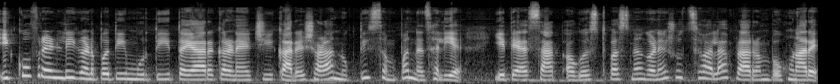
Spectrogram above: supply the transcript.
इको फ्रेंडली गणपती मूर्ती तयार करण्याची कार्यशाळा नुकतीच संपन्न झाली आहे येत्या सात ऑगस्टपासून गणेशोत्सवाला प्रारंभ होणार आहे.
